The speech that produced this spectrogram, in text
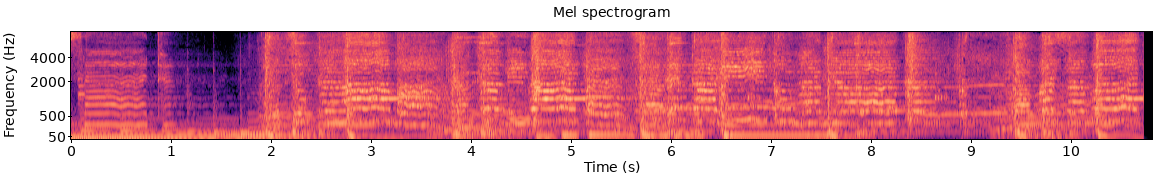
साथ।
